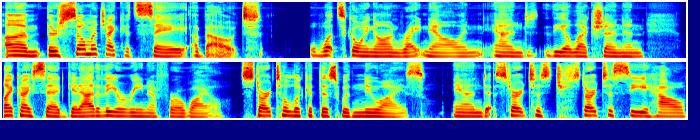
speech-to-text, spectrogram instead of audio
Um, there's so much I could say about what's going on right now and and the election and like I said, get out of the arena for a while. Start to look at this with new eyes and start to start to see how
